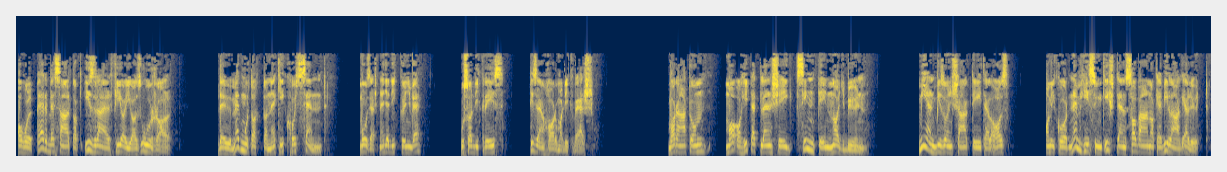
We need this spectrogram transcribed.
ahol perbeszálltak Izrael fiai az Úrral, de ő megmutatta nekik, hogy szent. Mózes negyedik könyve, 20. rész, 13. vers. Barátom, ma a hitetlenség szintén nagy bűn. Milyen bizonyságtétel az, amikor nem hiszünk Isten szavának e világ előtt?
